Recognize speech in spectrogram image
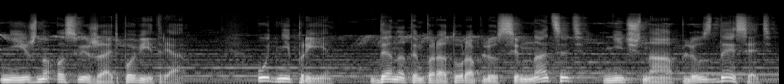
ніжно освіжать повітря. У Дніпрі денна температура плюс 17, нічна плюс 10.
